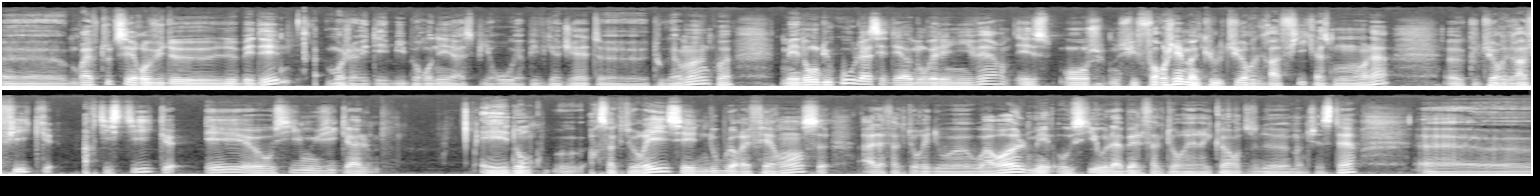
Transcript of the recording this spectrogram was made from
Euh, bref, toutes ces revues de, BD. Moi j'avais été biberonné à Spirou et à Pif Gadget tout gamin, quoi. Mais donc du coup là c'était un nouvel univers et bon, je me suis forgé ma culture graphique à ce moment-là, culture graphique, artistique et aussi musicale. Et donc, euh, Ars Factory, c'est une double référence à la Factory de Warhol, mais aussi au label Factory Records de Manchester, euh,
